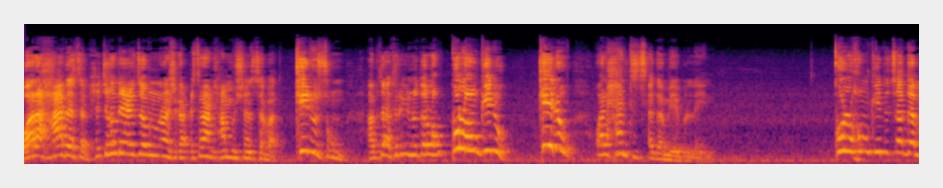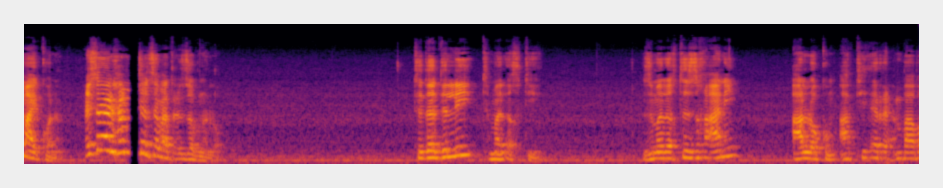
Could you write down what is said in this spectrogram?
ዋላ ሓደ ሰብ ሕጂ ክንደይ ዕዘብ ንናሽጋ 25 ሰባት ኪዱ ስኹም ኣብዛ ትርእኑ ዘለኹም ኩልኩም ኪዱ ኪዱ ዋላ ሓንቲ ፀገም የብለይኒ ኩልኩም ኪዱ ፀገም ኣይኮነን 25 ሰባት ዕዘብኒ ኣለዉ ትደድሊ እቲ መልእኽቲ እዩ እዚ መልእኽቲ እዚ ከዓኒ ኣለኩም ኣብቲ እርዕ ዕምባባ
